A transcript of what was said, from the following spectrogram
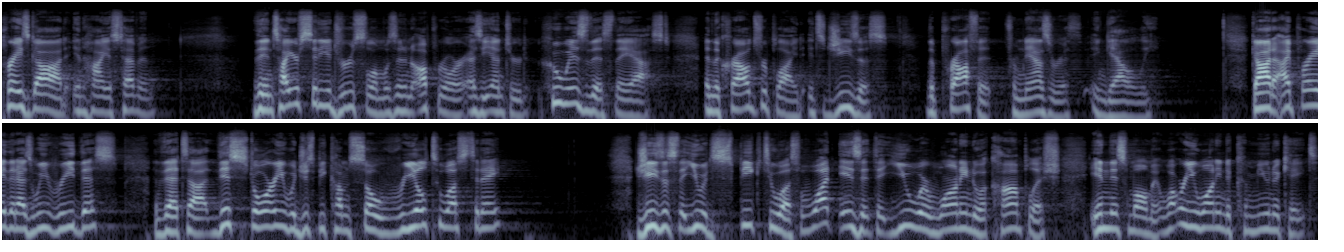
Praise God in highest heaven. The entire city of Jerusalem was in an uproar as he entered. Who is this? They asked. And the crowds replied, It's Jesus, the prophet from Nazareth in Galilee. God, I pray that as we read this, that uh, this story would just become so real to us today. Jesus, that you would speak to us. What is it that you were wanting to accomplish in this moment? What were you wanting to communicate?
